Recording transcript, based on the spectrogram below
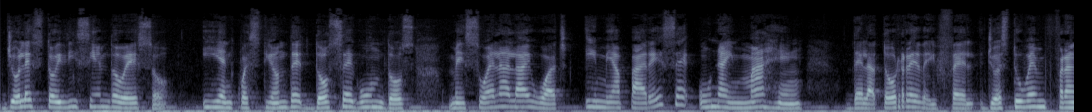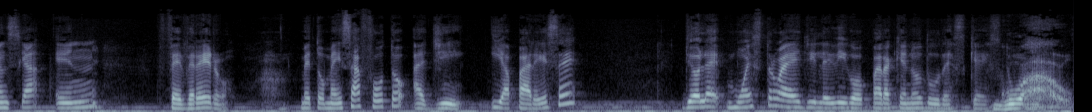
Yo le estoy diciendo eso y en cuestión de dos segundos me suena el iWatch y me aparece una imagen de la Torre de Eiffel. Yo estuve en Francia en febrero. Me tomé esa foto allí y aparece. Yo le muestro a ella y le digo para que no dudes que es. ¡Guau!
